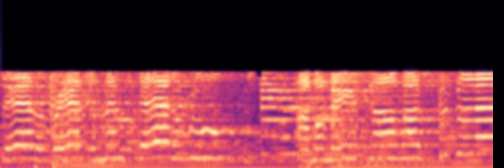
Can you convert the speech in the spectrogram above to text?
set of regiments, set of rules. I'm amazed how much this love.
